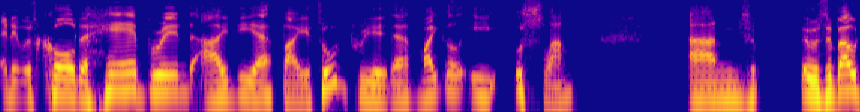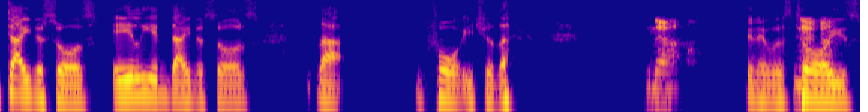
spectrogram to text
And it was called a harebrained idea by its own creator, Michael E. Uslan. And it was about dinosaurs, alien dinosaurs that fought each other. No. And it was toys.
